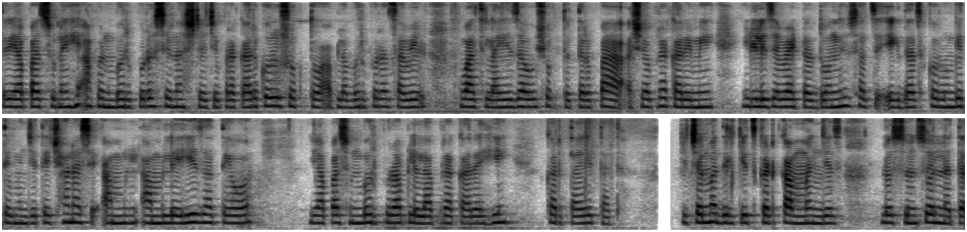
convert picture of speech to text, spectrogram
तर यापासूनही आपण भरपूर असे नाश्त्याचे प्रकार करू शकतो. आपला भरपूर असा वेळ वाचलाही जाऊ शकतो. तर पहा अशा प्रकारे मी इडलीचे बॅटर दोन दिवसाचे एकदाच करून घेते म्हणजे ते छान असे आंब आंबलेही जाते व यापासून भरपूर आपल्याला प्रकारही करता येतात. किचनमधील किचकट काम म्हणजेच लसूण सोलणं. तर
